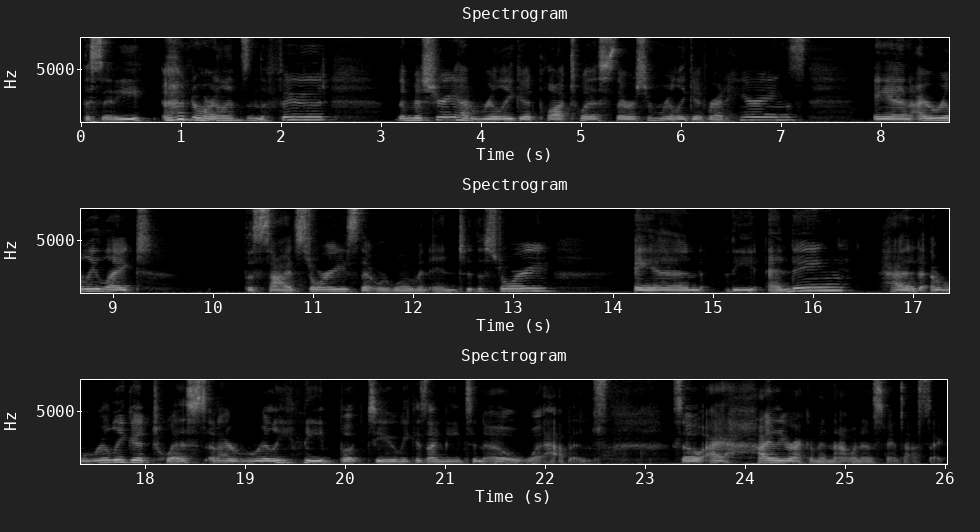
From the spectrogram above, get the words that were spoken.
the city New Orleans and the food. The mystery had really good plot twists. There were some really good red herrings. And I really liked the side stories that were woven into the story. And the ending had a really good twist, and I really need book two because I need to know what happens. So I highly recommend that one. It's fantastic.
